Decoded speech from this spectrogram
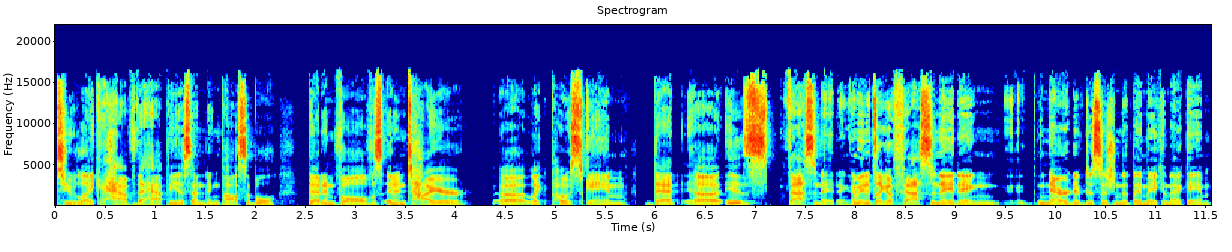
to like have the happiest ending possible that involves an entire uh, like post game that uh, is fascinating. I mean, it's like a fascinating narrative decision that they make in that game.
